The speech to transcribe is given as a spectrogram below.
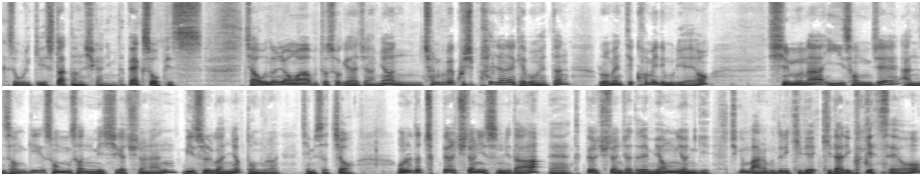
그래서 우리끼리 수다 떠는 시간입니다. 백스 오피스. 자, 오늘 영화부터 소개하자면 1998년에 개봉했던 로맨틱 코미디물이에요. 심은아, 이성재, 안성기, 송선미 씨가 출연한 미술관 옆 동물원. 재밌었죠? 오늘도 특별 출연이 있습니다. 네, 특별 출연자들의 명연기. 지금 많은 분들이 기대, 기다리고 계세요.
